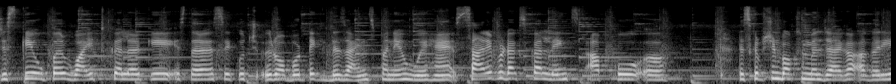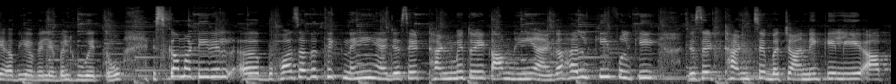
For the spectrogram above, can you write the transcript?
जिसके ऊपर वाइट कलर के इस तरह से कुछ रोबोटिक डिज़ाइंस बने हुए हैं। सारे प्रोडक्ट्स का लिंक्स आपको डिस्क्रिप्शन बॉक्स में मिल जाएगा अगर ये अभी अवेलेबल हुए तो। इसका मटेरियल बहुत ज़्यादा थिक नहीं है, जैसे ठंड में तो ये काम नहीं आएगा। हल्की फुल्की, जैसे ठंड से बचाने के लिए आप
